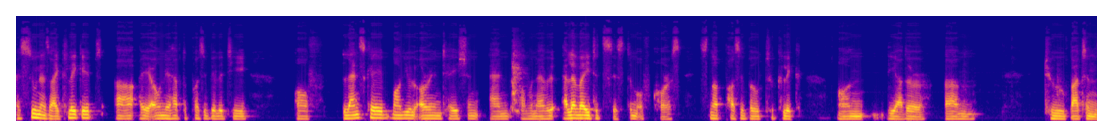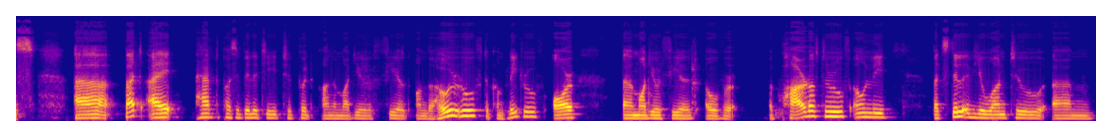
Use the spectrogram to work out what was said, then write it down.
as soon as I click it uh, I only have the possibility of landscape module orientation and of an elevated system of course. It's not possible to click on the other um, two buttons. Uh, but I have the possibility to put on a module field on the whole roof, the complete roof, or a module field over a part of the roof only. But still, if you want to um,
